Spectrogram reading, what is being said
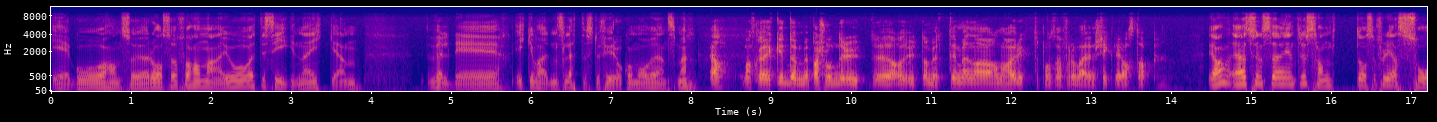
egoet hans å gjøre også, for han er jo etter sigende ikke en veldig Ikke verdens letteste fyr å komme overens med. Ja, Man skal jo ikke dømme personer ut, uh, uten å ha møtt dem, men uh, han har rykte på seg for å være en skikkelig rastapp. Ja, jeg syns det er interessant også fordi jeg så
